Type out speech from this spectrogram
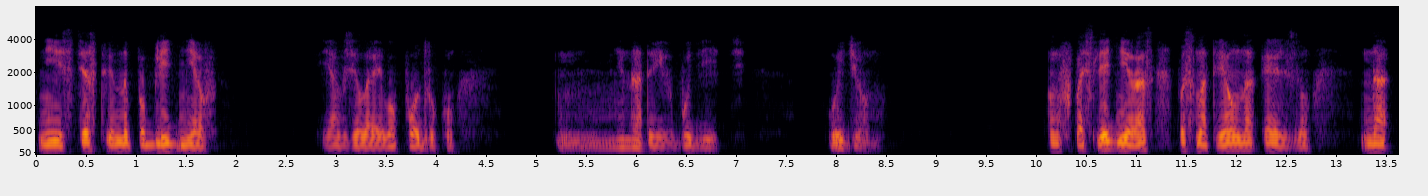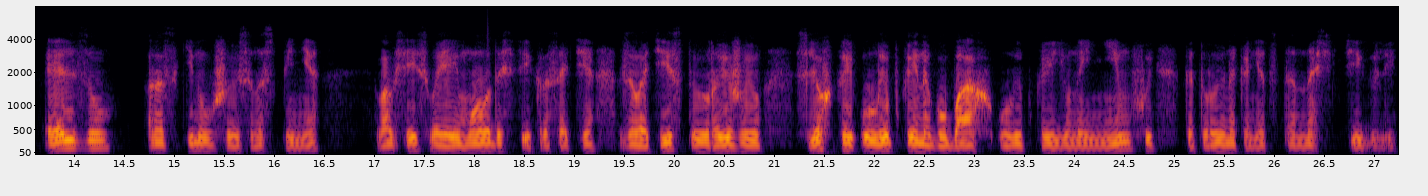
неестественно побледнев. Я взяла его под руку. «Не надо их будить. Уйдем». Он в последний раз посмотрел на Эльзу. На Эльзу раскинувшуюся на спине, во всей своей молодости и красоте, золотистую, рыжую, с легкой улыбкой на губах, улыбкой юной нимфы, которую наконец-то настигли.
